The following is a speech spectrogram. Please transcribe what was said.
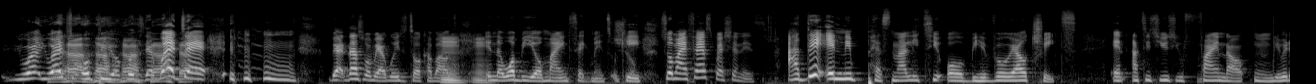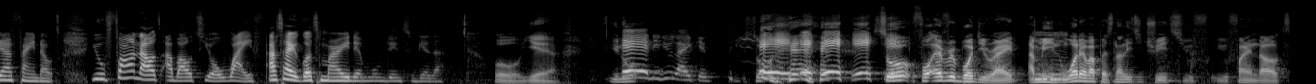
You want, you want to open your phone. There. But, that- that's what we are going to talk about in the What Be Your Mind segment. Okay. So, my first question is Are there any personality or behavioral traits? And attitudes you find out, mm, you didn't find out. You found out about your wife after you got married and moved in together. oh yeah, you know. Hey, did you like it? So for everybody, right? I mean, Mm-hmm. whatever personality traits you you find out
